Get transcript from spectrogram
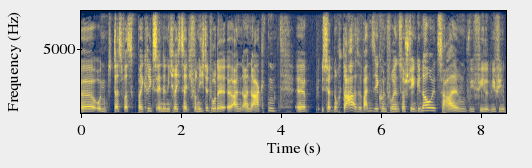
äh, und das, was bei Kriegsende nicht rechtzeitig vernichtet wurde äh, an, an Akten, äh, ist ja noch da. Also Wannsee-Konferenz, da stehen genaue Zahlen, wie viel, wie viel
